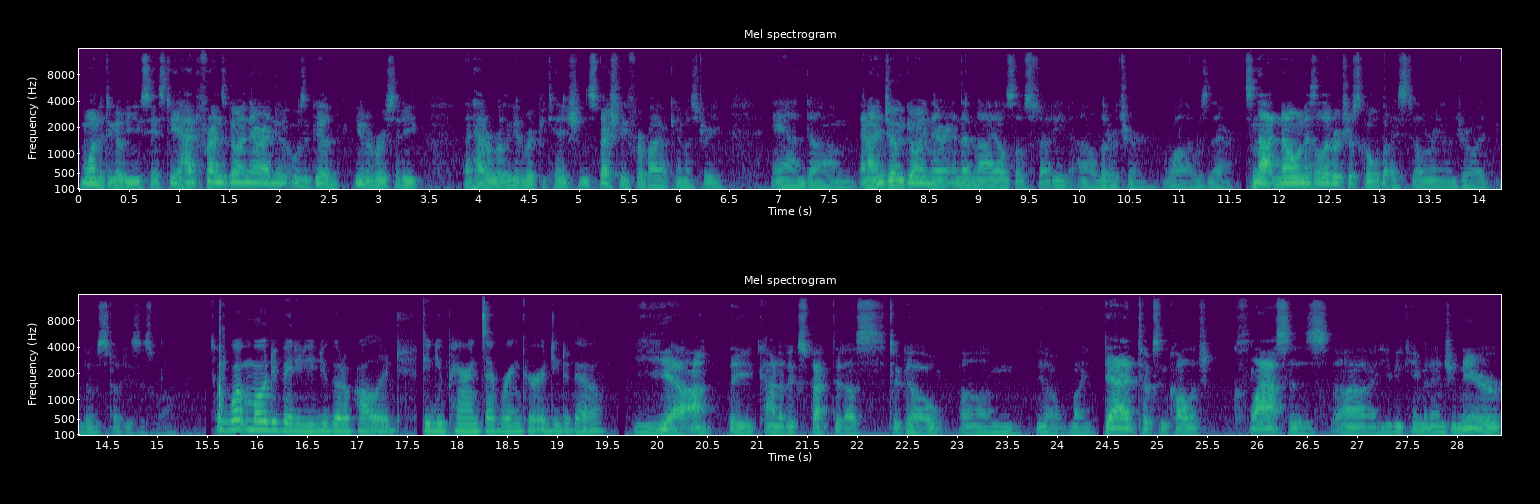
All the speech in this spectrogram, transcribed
wanted to go to UCSD. I had friends going there. I knew it was a good university that had a really good reputation, especially for biochemistry. And um, and I enjoyed going there. And then I also studied uh, literature while I was there. It's not known as a literature school, but I still really enjoyed those studies as well. So, what motivated you to go to college? Did your parents ever encourage you to go? Yeah, they kind of expected us to go. Um, you know, my dad took some college classes. Uh, he became an engineer,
